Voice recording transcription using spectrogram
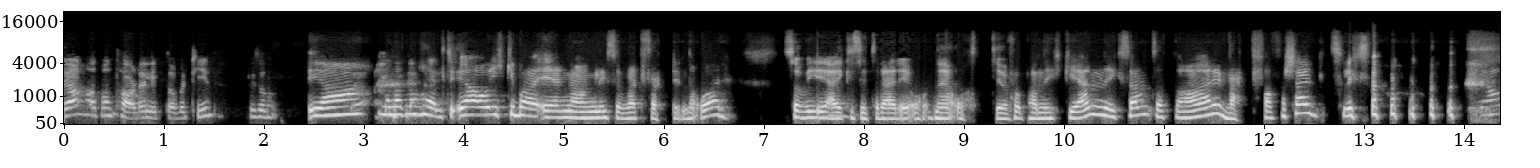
ja, at man tar det litt over tid. Liksom, Ja, men at man hele tiden, ja, og ikke bare én gang liksom hvert 40. år. Så vi, jeg ikke sitter der i, når jeg er 80 og får panikk igjen, ikke sant. At da er det i hvert fall for seint, liksom. ja.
